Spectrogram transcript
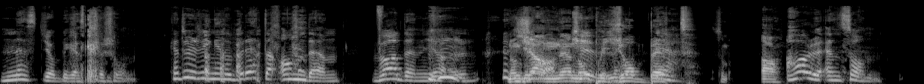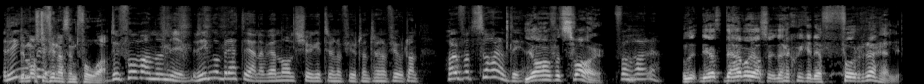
näst jobbigaste person? Kan du ringa in och berätta om den, vad den gör? Någon granne, någon kul. på jobbet. Ja. Som, ja. Har du en sån? Ring Det och måste finnas en tvåa. Du får vara anonym. Ring och berätta gärna. Vi har 020 314 314. Har du fått svar av det? Jag har fått svar. Få höra. Det, det, här var ju alltså, det här skickade jag förra helgen.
